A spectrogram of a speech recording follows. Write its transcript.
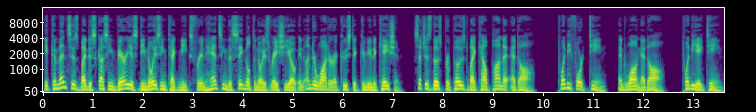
It commences by discussing various denoising techniques for enhancing the signal-to-noise ratio in underwater acoustic communication, such as those proposed by Kalpana et al. 2014, and Wang et al. 2018.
